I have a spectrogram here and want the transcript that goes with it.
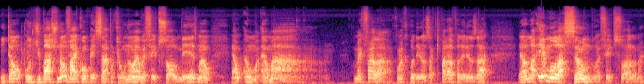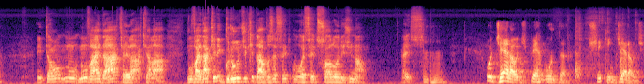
Então o de baixo não vai compensar, porque não é um efeito solo mesmo, é, um, é, é, uma, é uma. Como é que fala? Como é que poderia usar? Que palavra poderia usar? É uma emulação do efeito solo, né? Então não, não vai dar aquela, aquela. Não vai dar aquele grude que dava os efeito, o efeito solo original. É isso. Uhum. O Gerald pergunta, chique, hein, Gerald?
